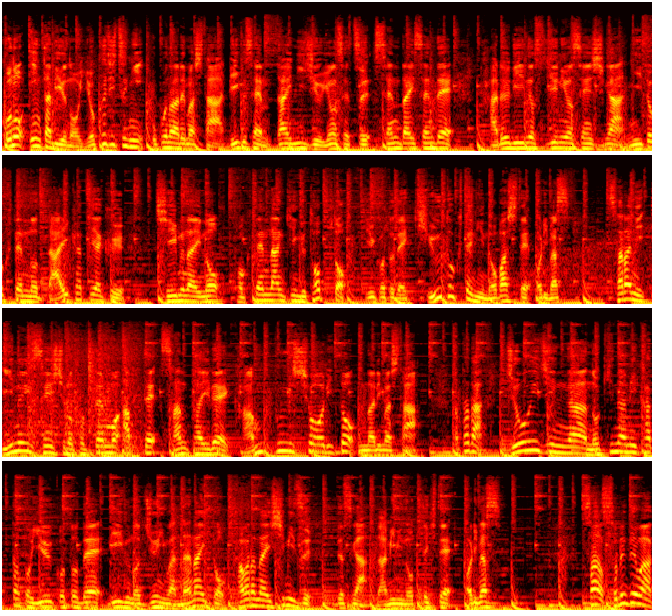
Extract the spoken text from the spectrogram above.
このインタビューの翌日に行われましたリーグ戦第24節仙台戦でカルリーノス・ジュニオ選手が2得点の大活躍。チーム内の得点ランキングトップということで9得点に伸ばしております。さらに乾選手の得点もあって3対0完封勝利となりました。ただ上位陣が軒並み勝ったということでリーグの順位は7位と変わらない清水ですが波に乗ってきております。さあそれでは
